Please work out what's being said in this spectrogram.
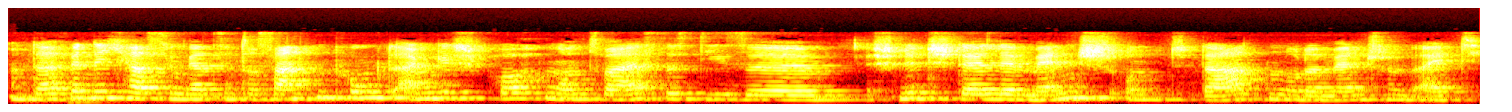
Und da finde ich, hast du einen ganz interessanten Punkt angesprochen, und zwar ist es diese Schnittstelle Mensch und Daten oder Mensch und IT.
